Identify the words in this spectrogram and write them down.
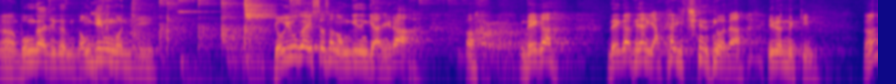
어, 뭔가 지금 넘기는 건지 여유가 있어서 넘기는 게 아니라 어, 내가 내가 그냥 약하게 치는 거다 이런 느낌. 어?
